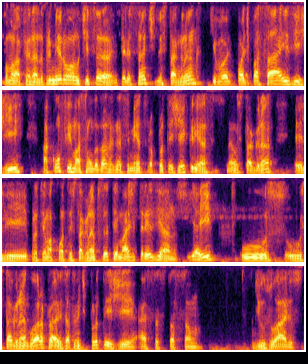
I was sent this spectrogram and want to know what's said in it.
Vamos lá, Fernanda. Primeiro, uma notícia interessante no Instagram que pode passar a exigir a confirmação da data de nascimento para proteger crianças. Né? O Instagram, ele para ter uma conta no Instagram precisa ter mais de 13 anos. E aí, os, o Instagram agora para exatamente proteger essa situação de usuários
